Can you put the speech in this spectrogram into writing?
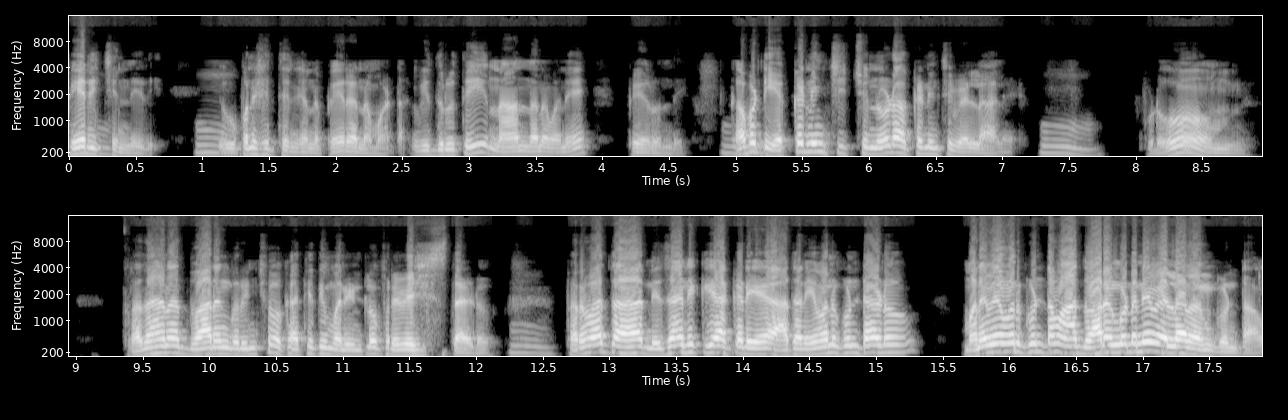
పేరిచ్చింది ఇది. ఉమ్, ఈ ఉపనిషత్తు ఇచ్చిన పేరు అన్నమాట. విధృతి నాందనం అనే పేరుంది. కాబట్టి ఎక్కడి నుంచి ఇచ్చిన్నాడో అక్కడి నుంచి వెళ్ళాలి. ఇప్పుడు ప్రధాన ద్వారం గురించి ఒక అతిథి మన ఇంట్లో ప్రవేశిస్తాడు. తర్వాత నిజానికి అక్కడ అతను ఏమనుకుంటాడు? మనం ఏమనుకుంటాం ఆ ద్వారం గుండానే వెళ్ళాలనుకుంటాం.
